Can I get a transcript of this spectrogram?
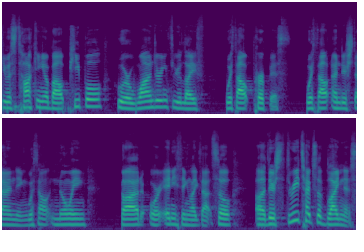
he was talking about people who are wandering through life without purpose, without understanding, without knowing God or anything like that. So uh, there's three types of blindness.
